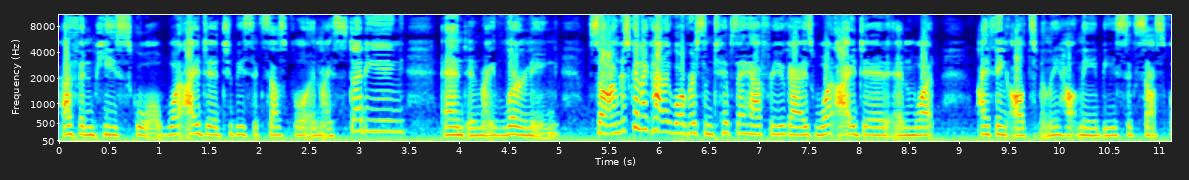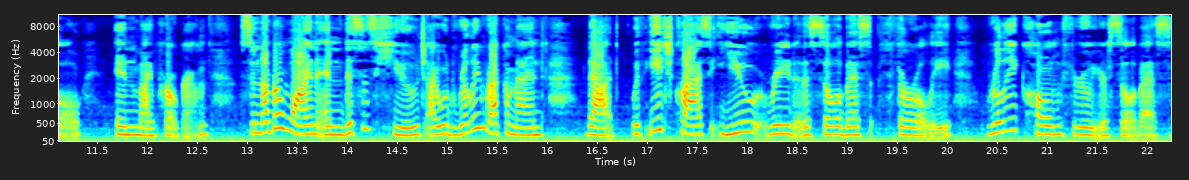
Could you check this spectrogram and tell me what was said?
FNP school, what I did to be successful in my studying and in my learning. So I'm just going to kind of go over some tips I have for you guys, what I did and what I think ultimately helped me be successful in my program. So number one, and this is huge, I would really recommend that with each class, you read the syllabus thoroughly. Really comb through your syllabus.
